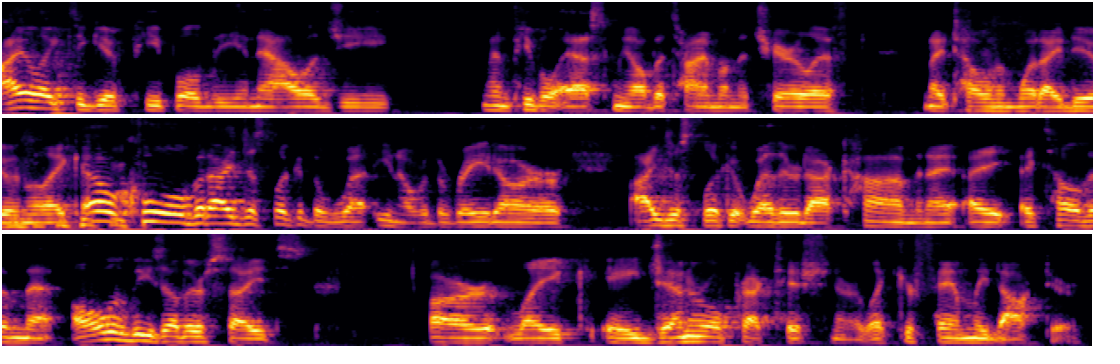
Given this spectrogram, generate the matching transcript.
I like to give people the analogy, and people ask me all the time on the chairlift, and I tell them what I do, and they're like, "Oh, cool," but I just look at the we- you know the radar. I just look at weather.com, and I, I, I tell them that all of these other sites are like a general practitioner, like your family doctor,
